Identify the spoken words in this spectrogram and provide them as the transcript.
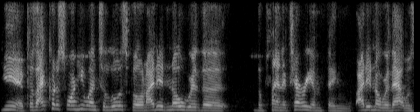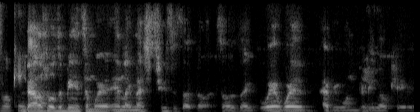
Yeah, because I could have sworn he went to Louisville, and I didn't know where the the planetarium thing. I didn't know where that was located. That was supposed to be in somewhere in like Massachusetts, I thought. So it's like, where where everyone be located?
